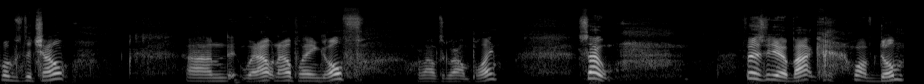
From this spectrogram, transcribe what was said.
welcome to the channel and we're out now playing golf, we're allowed to go out and play. So, first video back, what I've done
